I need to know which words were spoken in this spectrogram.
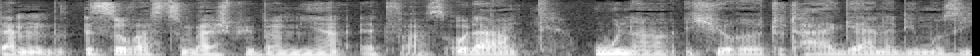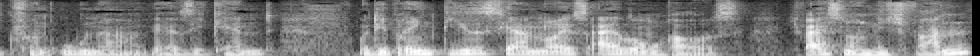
dann ist sowas zum Beispiel bei mir etwas. Oder Una. Ich höre total gerne die Musik von Una, wer sie kennt. Und die bringt dieses Jahr ein neues Album raus. Ich weiß noch nicht wann,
